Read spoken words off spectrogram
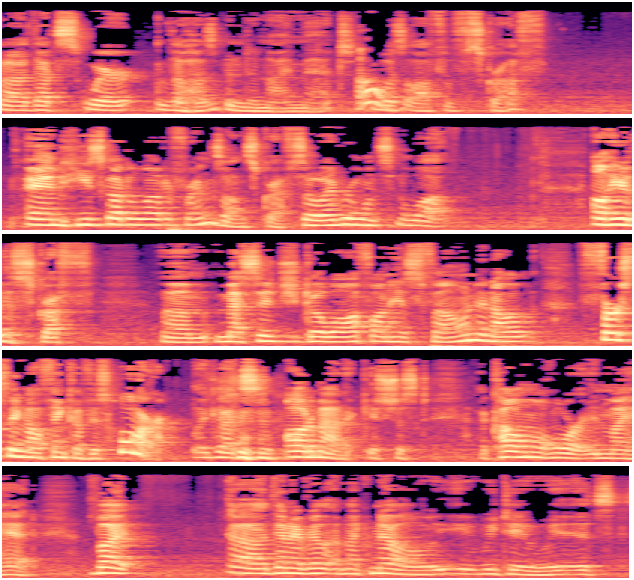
uh, that's where the husband and I met. Oh. Was off of Scruff, and he's got a lot of friends on Scruff. So every once in a while, I'll hear the Scruff um, message go off on his phone, and I'll first thing I'll think of is whore. Like that's automatic. It's just I call him a whore in my head. But uh, then I realize I'm like, no, we do. It's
